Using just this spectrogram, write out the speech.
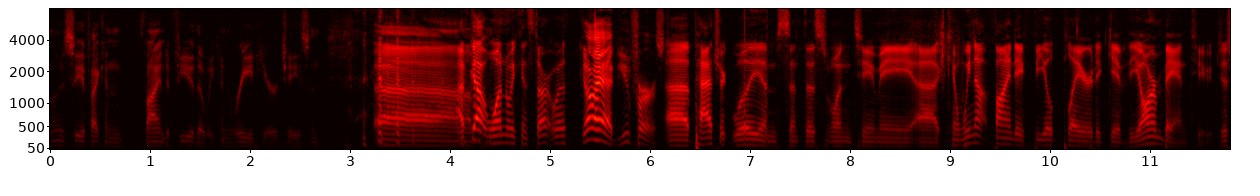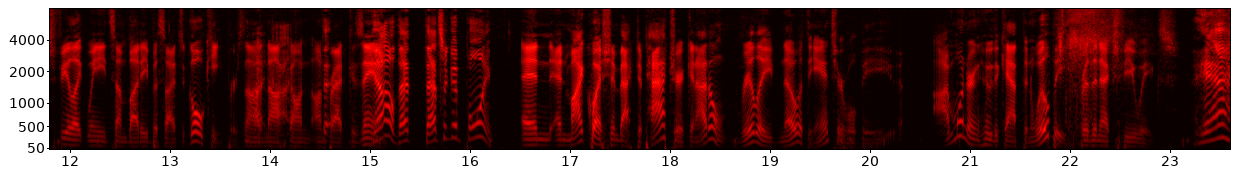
let me see if I can find a few that we can read here, Jason. Um, I've got one we can start with. Go ahead, you first. Uh, Patrick Williams sent this one to me. Uh, can we not find a field player to give the armband to? Just feel like we need somebody besides a goalkeeper. It's not I, a knock on, on that, Brad Guzan. No, that that's a good point. And and my question back to Patrick, and I don't really know what the answer will be. I'm wondering who the captain will be for the next few weeks. Yeah.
